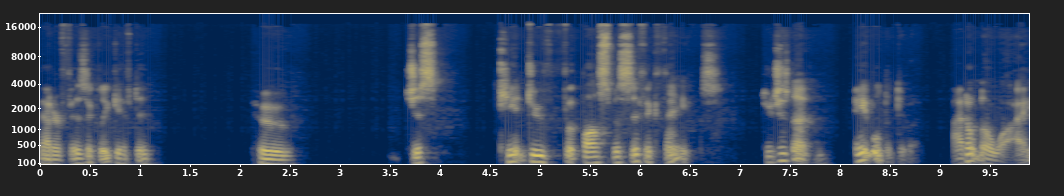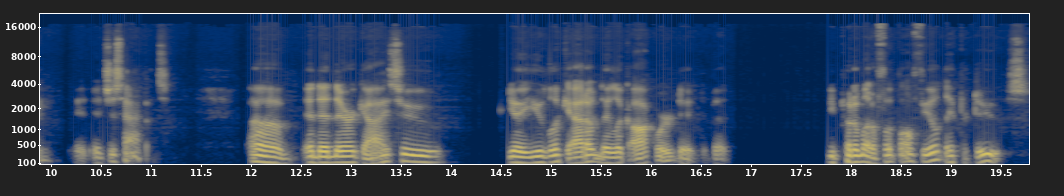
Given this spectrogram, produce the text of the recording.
that are physically gifted who just can't do football specific things. They're just not able to do it. I don't know why. It, it just happens. Um, and then there are guys who, you know, you look at them, they look awkward, but you put them on a football field, they produce.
